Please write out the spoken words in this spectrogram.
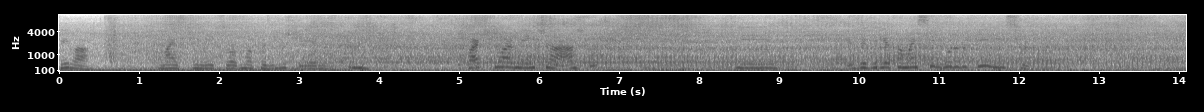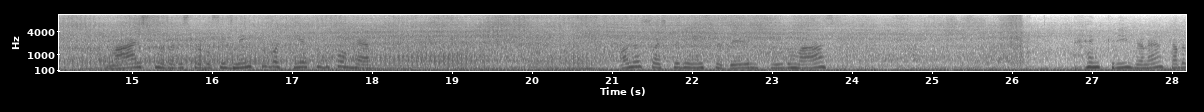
sei lá, mais bonitos ou alguma coisa do gênero. Particularmente acho que eu deveria estar mais seguro do que isso. Mas, como eu já disse para vocês, nem tudo aqui é tudo correto. Olha só a experiência dele, tudo, mas é incrível, né? Cada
